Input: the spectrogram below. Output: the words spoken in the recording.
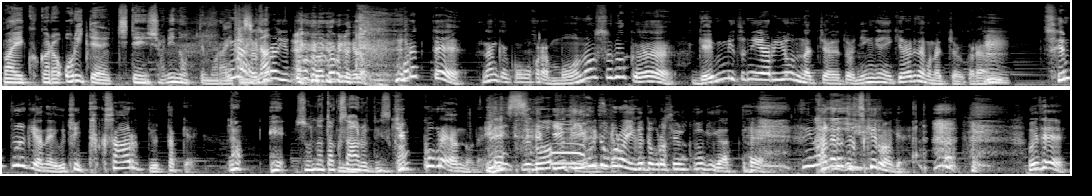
バイクから降りて自転車に乗ってもらいたいな。は言ったことわかるんだけど これってなんかこうほらものすごく厳密にやるようになっちゃうと人間生きられなくなっちゃうから、うん。扇風機はねうちにたくさんあるって言ったっけ？あえそんなたくさんあるんですか、10個ぐらいあるのね。えすごい。行くところ行くところ扇風機があって 必ずつけるわけ。それで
